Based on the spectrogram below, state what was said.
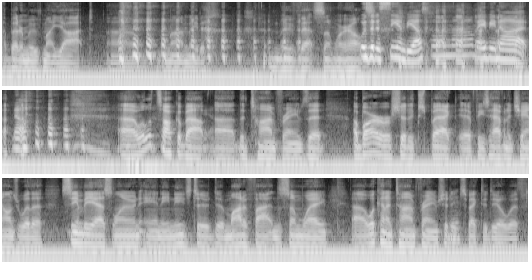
I better move my yacht. Uh, remind me to move that somewhere else. Was it a CMBS one though? Maybe not. No. uh, well, let's talk about yeah. uh, the time frames that a borrower should expect if he's having a challenge with a CMBS loan and he needs to, to modify it in some way. Uh, what kind of time frame should he expect to deal with?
